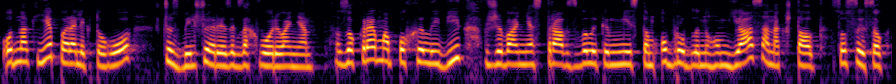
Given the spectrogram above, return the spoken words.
однак є перелік того, що збільшує ризик захворювання. Зокрема, похилий вік, вживання страв з великим містом обробленого м'яса на кшталт сосисок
